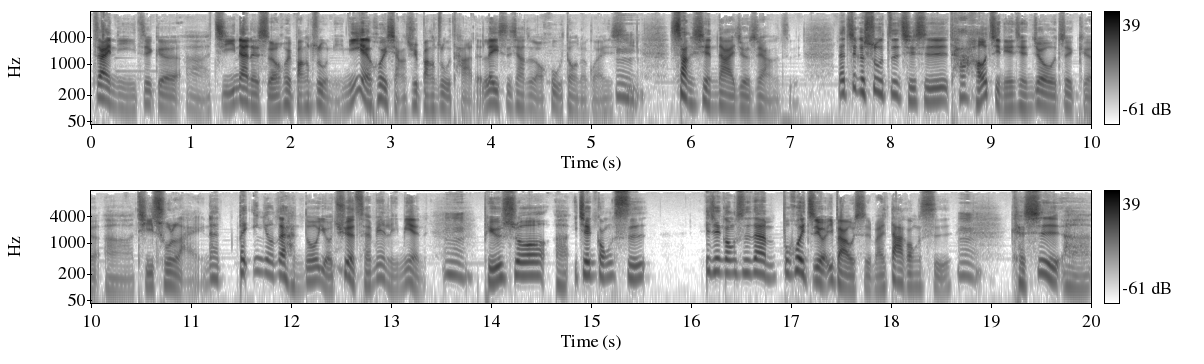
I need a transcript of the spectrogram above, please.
在。你这个啊、呃、急难的时候会帮助你，你也会想去帮助他的，类似像这种互动的关系，嗯、上限大概就是这样子。那这个数字其实他好几年前就这个呃提出来，那被应用在很多有趣的层面里面。嗯，比如说呃一间公司，一间公司但不会只有一百五十买，大公司。嗯。可是，呃，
